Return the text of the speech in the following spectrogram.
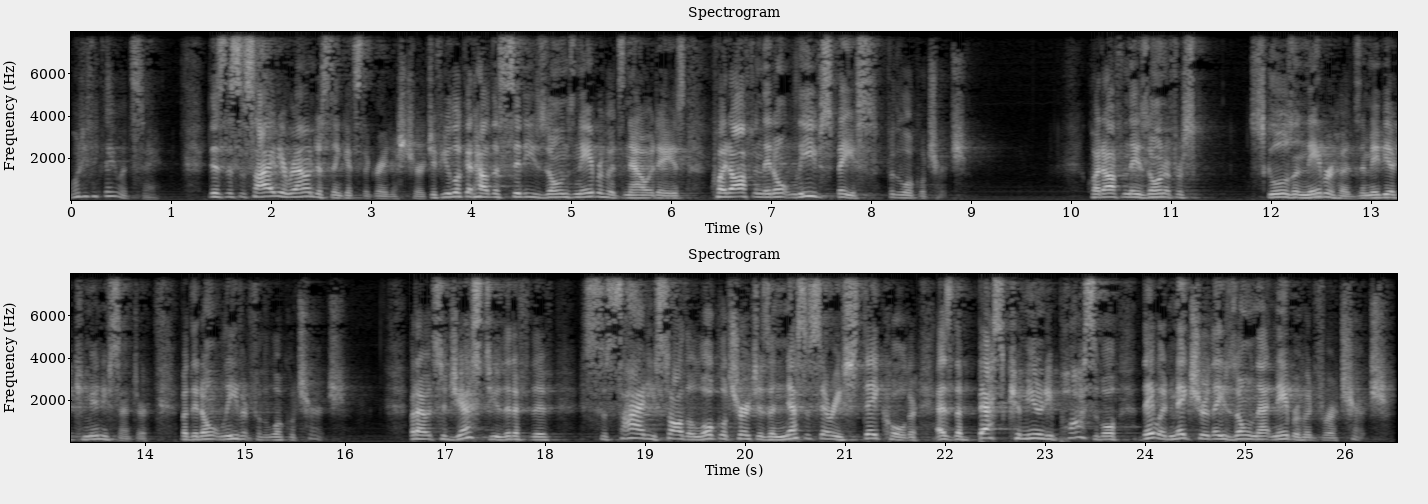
what do you think they would say? Does the society around us think it's the greatest church? If you look at how the city zones neighborhoods nowadays, quite often they don't leave space for the local church. Quite often they zone it for schools and neighborhoods and maybe a community center, but they don't leave it for the local church. But I would suggest to you that if the society saw the local church as a necessary stakeholder, as the best community possible, they would make sure they zone that neighborhood for a church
